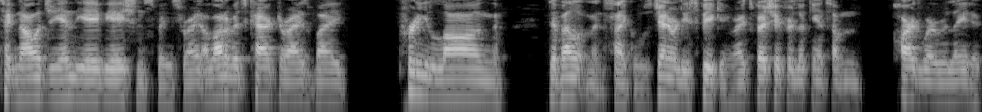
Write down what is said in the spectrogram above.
technology in the aviation space, right, a lot of it's characterized by pretty long development cycles, generally speaking, right? Especially if you're looking at something hardware related.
